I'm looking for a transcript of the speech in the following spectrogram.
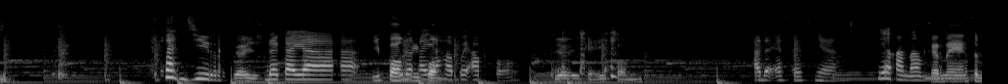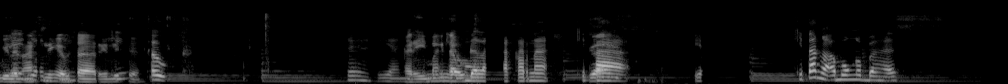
Anjir. Yoi. Udah kayak Ipong, udah kayak Ipong. HP Apple. Yoi, kayak Ipong. Ada SS-nya. ya karena Karena yang 9 Iya, asli nggak bisa rilis ya. oh, Eh, iya. Hari ini kita ya mau- udahlah karena kita Guys. ya, kita nggak mau ngebahas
